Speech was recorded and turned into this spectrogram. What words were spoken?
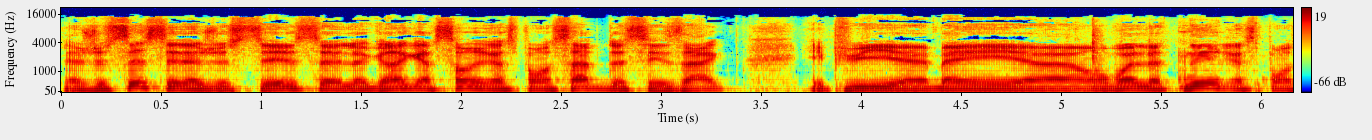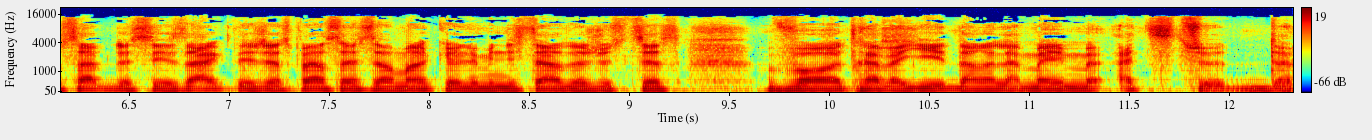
la justice, c'est la justice. Le grand garçon est responsable de ses actes. Et puis, euh, ben, euh, on va le tenir responsable de ses actes. Et j'espère sincèrement que le ministère de la Justice va travailler dans la même attitude.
